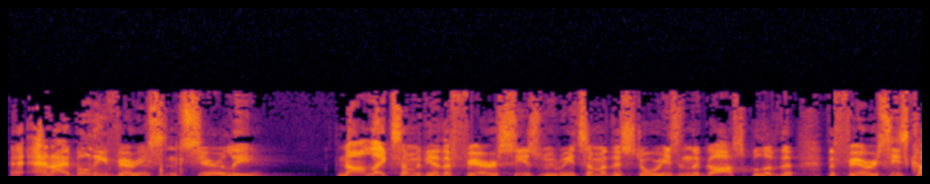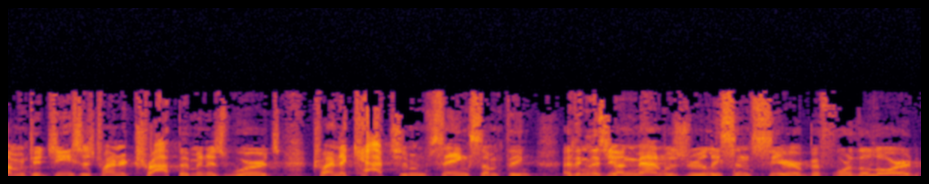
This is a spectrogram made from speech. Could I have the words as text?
and I believe very sincerely, not like some of the other Pharisees. We read some other stories in the gospel of the, the Pharisees coming to Jesus, trying to trap him in his words, trying to catch him saying something. I think this young man was really sincere before the Lord.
